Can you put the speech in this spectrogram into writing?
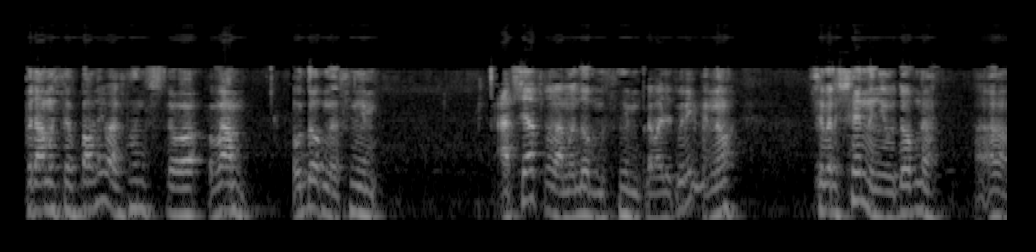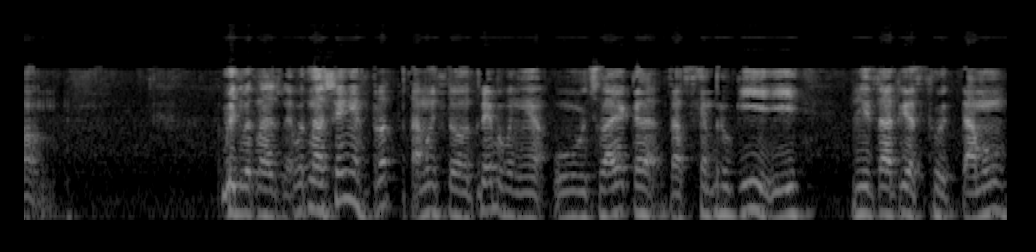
Потому что вполне возможно, что вам удобно с ним общаться, вам удобно с ним проводить время, но совершенно неудобно э, быть в отношениях, просто потому, что требования у человека совсем другие и не соответствует тому,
